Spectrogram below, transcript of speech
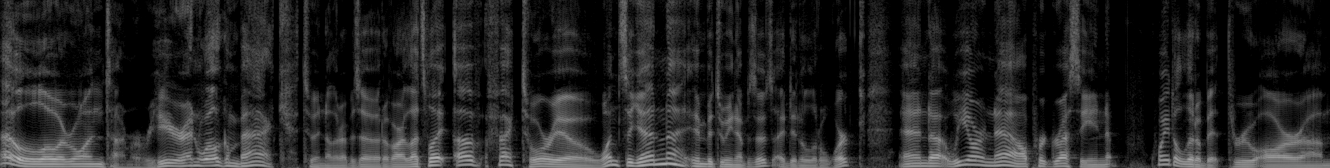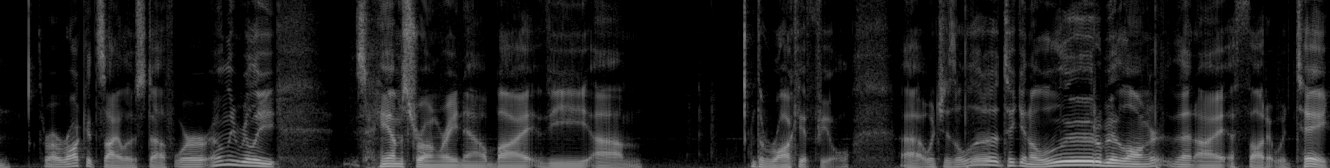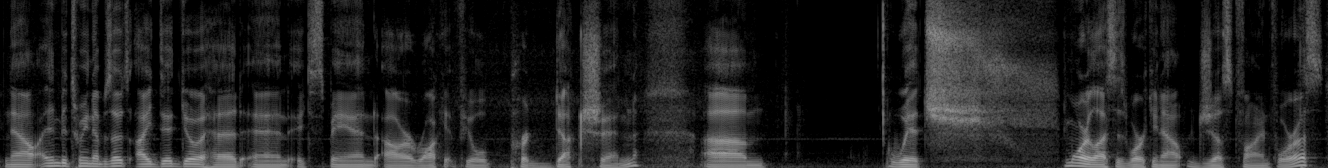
Hello everyone, Tymerover here, and welcome back to another episode of our Let's Play of Factorio. Once again, in between episodes, I did a little work, and uh, we are now progressing quite a little bit through our um, through our rocket silo stuff. We're only really hamstrung right now by the um, the rocket fuel uh, which is a little taking a little bit longer than I thought it would take. Now, in between episodes, I did go ahead and expand our rocket fuel production, um, which more or less is working out just fine for us.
